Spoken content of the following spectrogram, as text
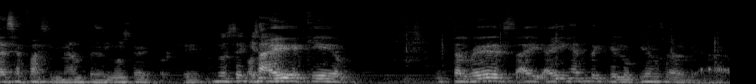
de ser fascinante, Sí. no sé por qué. No sé O qué. sea, es que tal vez hay, hay gente que lo piensa ah,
